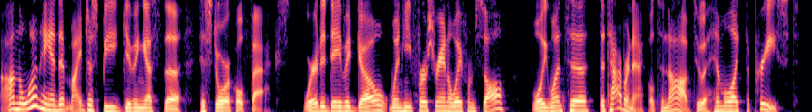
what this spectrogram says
On the one hand, it might just be giving us the historical facts. Where did David go when he first ran away from Saul? Well, he went to the tabernacle, to Nob, to Ahimelech the priest.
